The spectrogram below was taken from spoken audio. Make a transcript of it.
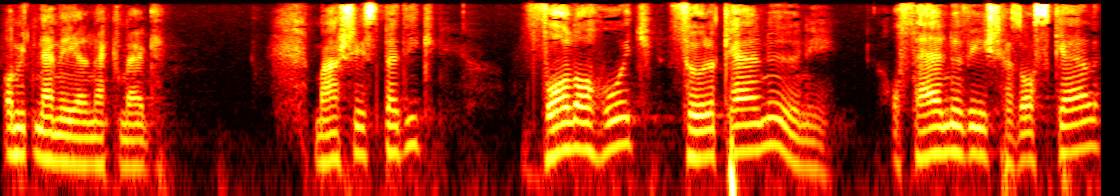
amit nem élnek meg. Másrészt pedig valahogy föl kell nőni. A felnövéshez az kell,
